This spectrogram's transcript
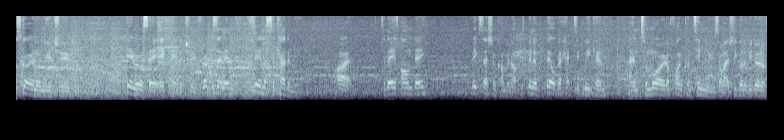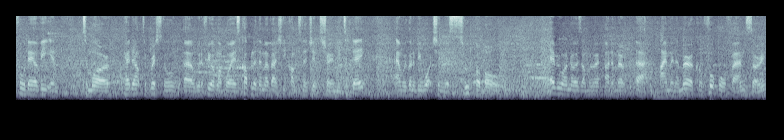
What's going on YouTube? Gabriel Sey, aka The Truth, representing Fearless Academy. Alright, today's arm day. Big session coming up. It's been a bit of a hectic weekend and tomorrow the fun continues. I'm actually going to be doing a full day of eating tomorrow. I'm heading up to Bristol uh, with a few of my boys. A couple of them have actually come to the gym to train me today and we're going to be watching the Super Bowl. Everyone knows I'm an, Amer uh, I'm an American football fan, sorry.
